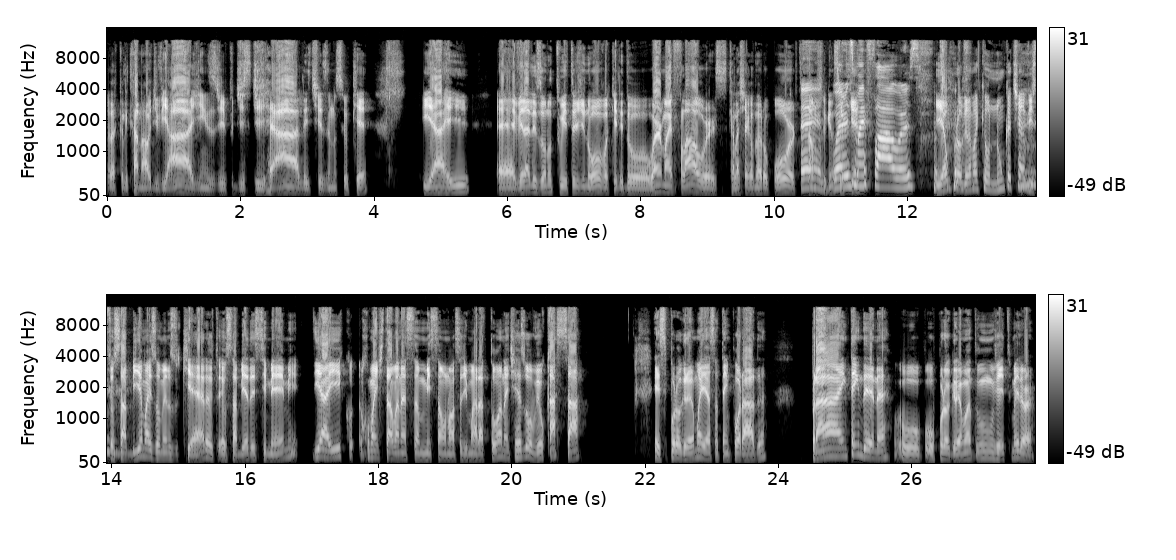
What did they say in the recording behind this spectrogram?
daquele canal de viagens, de, de, de realities e não sei o quê. E aí é, viralizou no Twitter de novo, aquele do Where My Flowers, que ela chega no aeroporto. É, tal, não Where's My Flowers? E é um programa que eu nunca tinha visto. Eu sabia mais ou menos o que era, eu, sabia desse meme. E aí, como a gente estava nessa missão nossa de maratona, a gente resolveu caçar esse programa e essa temporada para entender, né, o, o programa de um jeito melhor.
